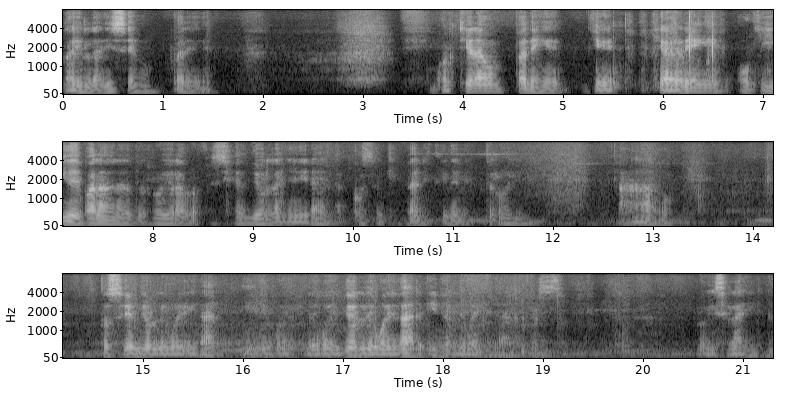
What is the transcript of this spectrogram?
la isla dice, compadre, cualquiera, compadre, que, que, agregue o quite palabras del rollo de la profecía, Dios le añadirá en las cosas que están escritas en este rollo. Ah, entonces Dios le puede quitar y Dios le puede dar y Dios le puede a la persona. Lo dice la isla.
